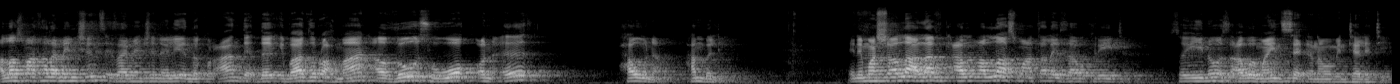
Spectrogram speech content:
Allah subhanahu wa ta'ala mentions, as I mentioned earlier in the Quran, that the Ibadur Rahman are those who walk on earth hawna, humbly. And mashallah, Allah, Allah subhanahu wa ta'ala is our creator. So He knows our mindset and our mentality.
